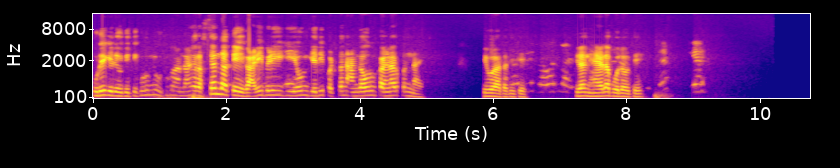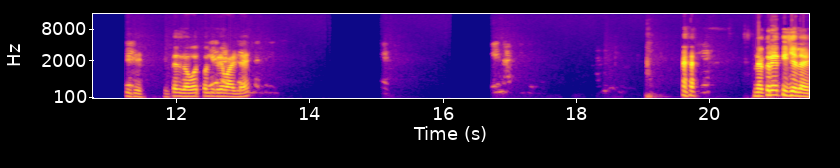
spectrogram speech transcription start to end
पुढे गेली होती. तिकडून मी उठून आणला आणि रस्त्याने जाते. गाडी बिडी येऊन गेली पटकन अंगावरून कळणार पण नाही. किंवा आता तिथे. तिला न्यायला बोलवते. तिथे. तिथेच गवत पण तिकडे वाढलंय. नकरे तिचे लय.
